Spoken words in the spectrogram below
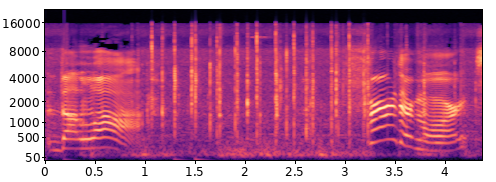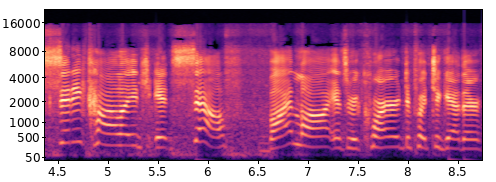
the law. Furthermore, City College itself, by law, is required to put together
